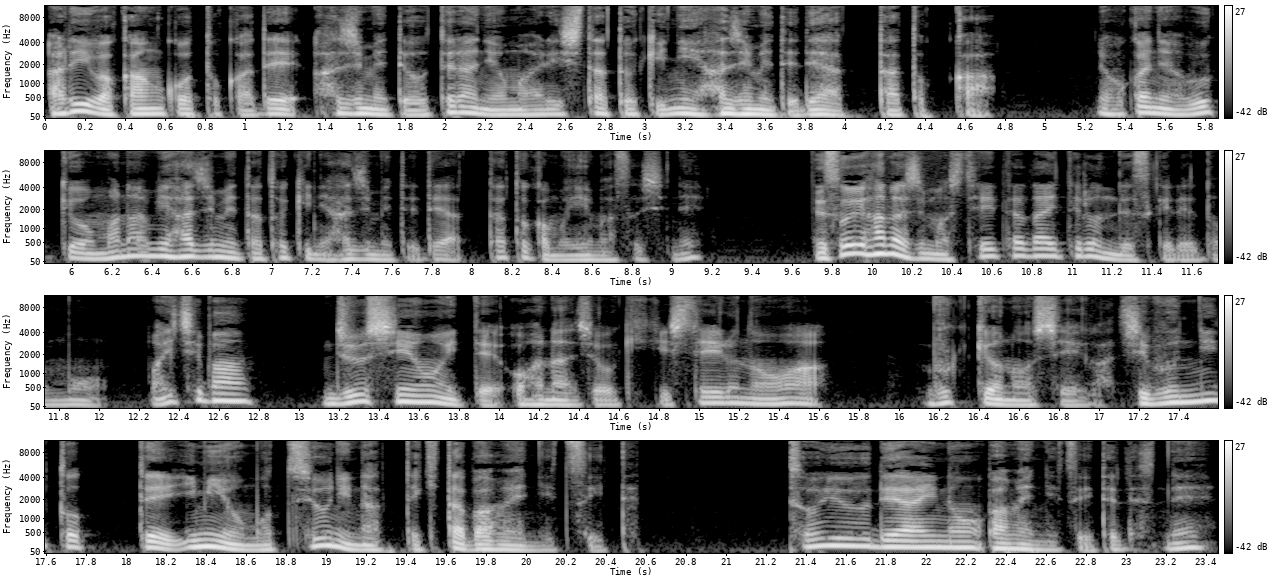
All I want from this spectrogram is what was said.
あるいは観光とかで初めてお寺にお参りした時に初めて出会ったとか、で他には仏教を学び始めた時に初めて出会ったとかも言えますしね。で、そういう話もしていただいてるんですけれども、まあ、一番重心を置いてお話をお聞きしているのは、仏教の教えが自分にとって意味を持つようになってきた場面について、そういう出会いの場面についてですね。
